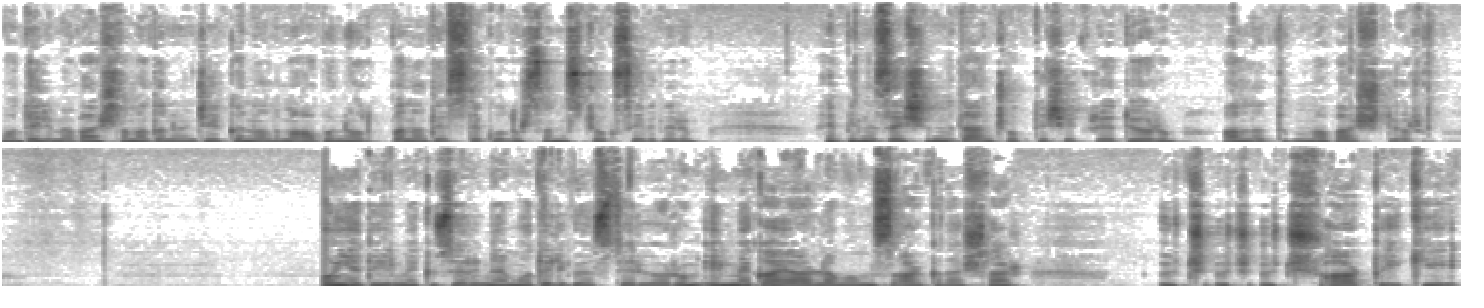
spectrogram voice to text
Modelime başlamadan önce kanalıma abone olup bana destek olursanız çok sevinirim. Hepinize şimdiden çok teşekkür ediyorum. Anlatımıma başlıyorum. 17 ilmek üzerine modeli gösteriyorum. İlmek ayarlamamız arkadaşlar 3 3 3 artı 2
